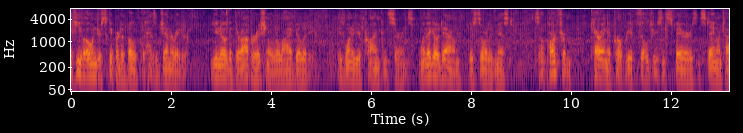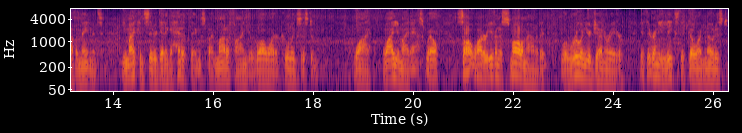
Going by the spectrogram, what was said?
If you've owned or skippered a boat that has a generator, you know that their operational reliability is one of your prime concerns. When they go down, they're sorely missed. So apart from carrying appropriate filters and spares and staying on top of maintenance, you might consider getting ahead of things by modifying your raw water cooling system. Why? Why, you might ask? Well, salt water, even a small amount of it, will ruin your generator if there are any leaks that go unnoticed,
